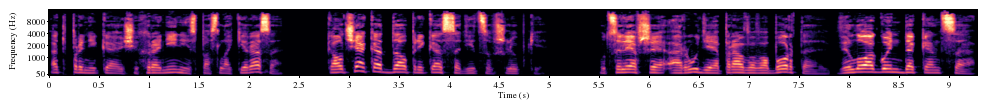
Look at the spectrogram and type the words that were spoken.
от проникающих ранений спасла Кираса, Колчак отдал приказ садиться в шлюпки. Уцелевшее орудие правого борта вело огонь до конца,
